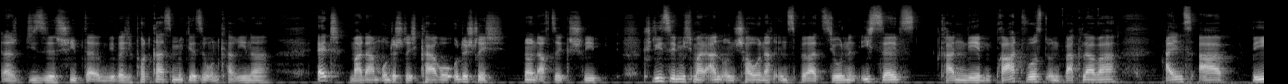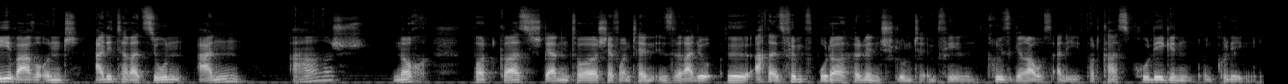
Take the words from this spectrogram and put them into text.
Da, diese schrieb da irgendwie, welche Podcasts mögt ihr so und Karina at madame-caro-89 schrieb, schließe mich mal an und schaue nach Inspirationen. Ich selbst kann neben Bratwurst und Baklava 1A B-Ware und Alliteration an Arsch noch Podcast, Sternentor, Chef Fontaine, Inselradio äh, 815 oder Höllenschlunte empfehlen. Grüße gehen raus an die Podcast-Kolleginnen und Kollegen.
